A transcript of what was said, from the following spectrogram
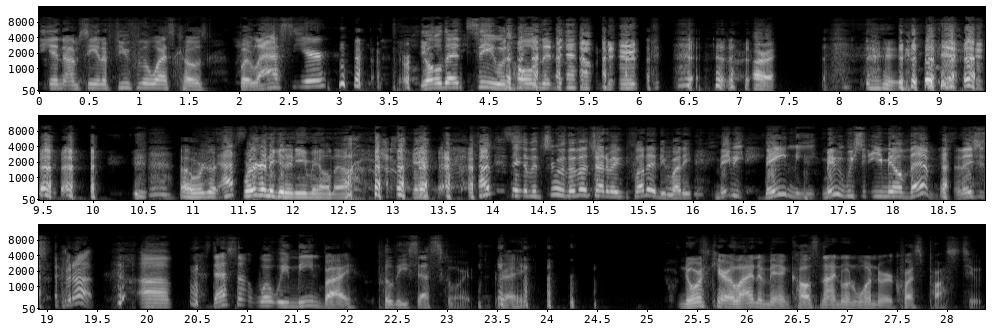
seeing I'm seeing a few from the West Coast. But last year, the old NC was holding it down, dude. All right. Oh, we're gonna That's we're gonna get an email now. I'm just saying the truth. I'm not trying to make fun of anybody. Maybe they need. Maybe we should email them and they should step it up. Um, that's not what we mean by police escort, right? North Carolina man calls 911 to request prostitute.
